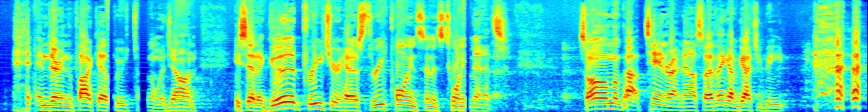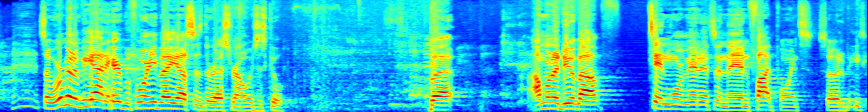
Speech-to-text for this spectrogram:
and during the podcast, we were talking with John. He said, A good preacher has three points and it's 20 minutes. So I'm about 10 right now, so I think I've got you beat. so we're going to be out of here before anybody else is the restaurant, which is cool. But I'm going to do about 10 more minutes and then five points. So it'll be,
